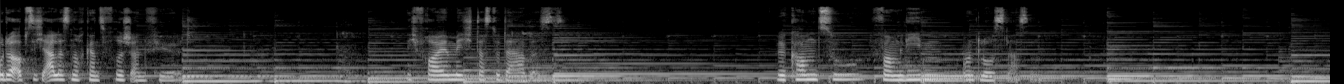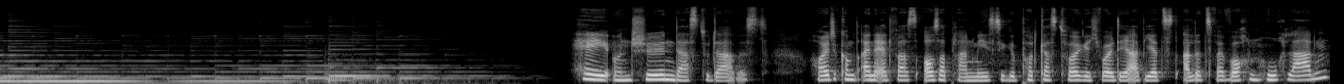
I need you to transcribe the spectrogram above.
oder ob sich alles noch ganz frisch anfühlt. Ich freue mich, dass du da bist. Willkommen zu Vom Lieben und Loslassen. Hey und schön, dass du da bist. Heute kommt eine etwas außerplanmäßige Podcast-Folge. Ich wollte ja ab jetzt alle zwei Wochen hochladen.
